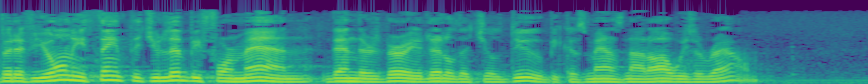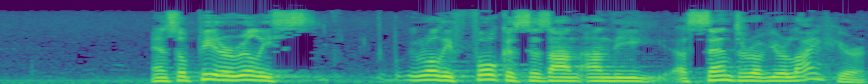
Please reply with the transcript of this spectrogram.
But if you only think that you live before man, then there's very little that you'll do because man's not always around. And so Peter really, really focuses on, on the uh, center of your life here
